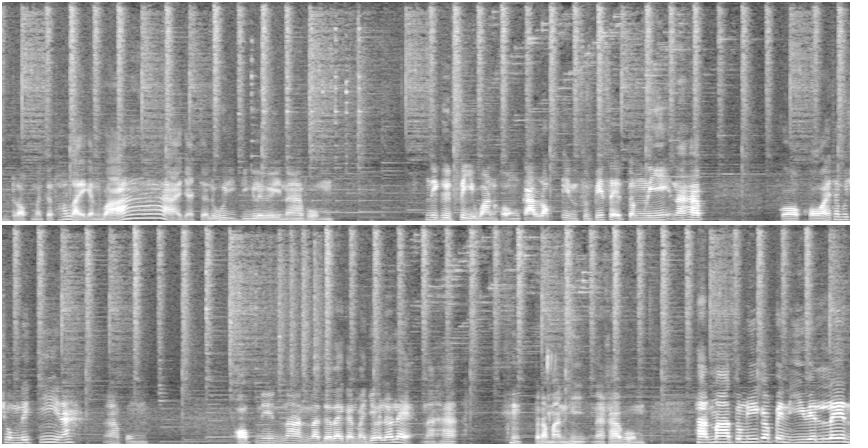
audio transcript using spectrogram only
ดดรอปมันจะเท่าไหร่กันวะ อยากจะรู้จริงๆเลยนะครับผม นี่คือ 4 วันของการล็อกอินสุดพิเศษตรงนี้นะครับ ก็ขอให้ท่านผู้ชมได้จี้นะนะครับผม ออฟนี่นาน่าจะได้กันมาเยอะแล้วแหละนะฮะประมาณนี้นะครับผมถัดมาตรงนี้ก็เป็นอีเวนต์เล่น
